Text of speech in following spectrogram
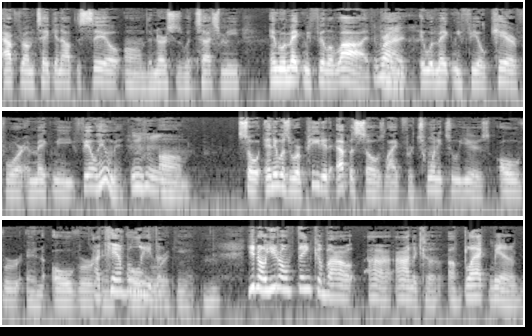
after I'm taken out the cell, um, the nurses would touch me and would make me feel alive. Right. it would make me feel cared for and make me feel human. Mm-hmm. Um, so and it was repeated episodes like for 22 years over and over i can't believe it. again. Mm-hmm. you know you don't think about uh, annika of black men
